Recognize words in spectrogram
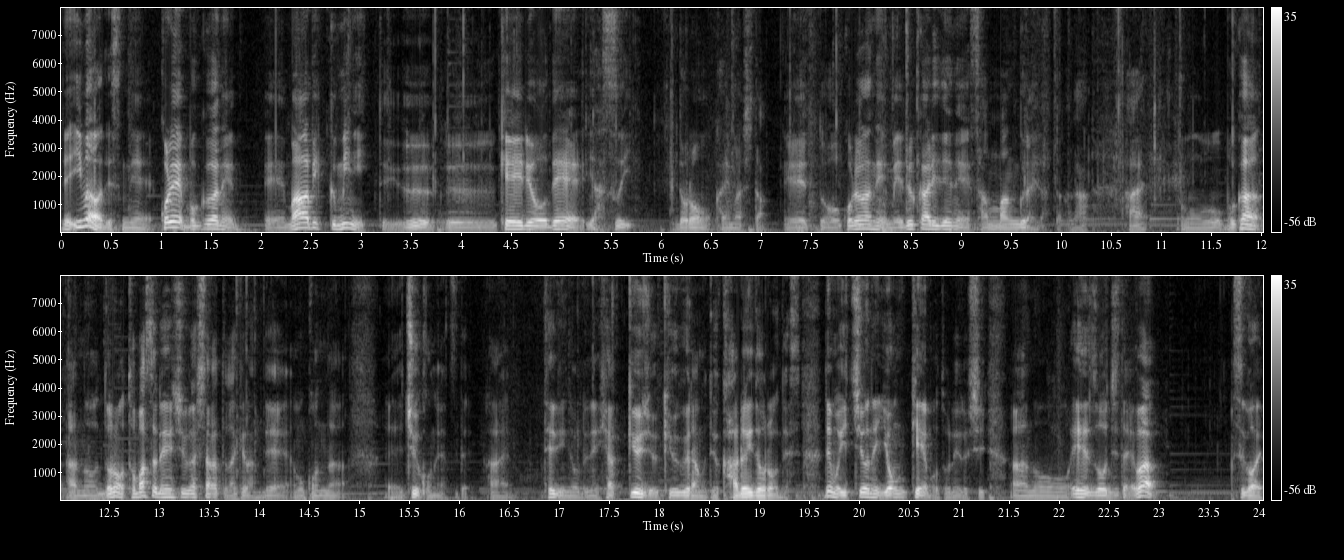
で今はですねこれ僕がね、えーマービックミニっていう軽量で安いドローンを買いました。えっ、とこれはねメルカリでね3万ぐらいだったかな。はい。もう僕はあのドローンを飛ばす練習がしたかっただけなんでもうこんな、えー中古のやつで。はい。手に乗るね 199g という軽いドローンです。でも一応ね 4K も撮れるしあの映像自体はすごい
